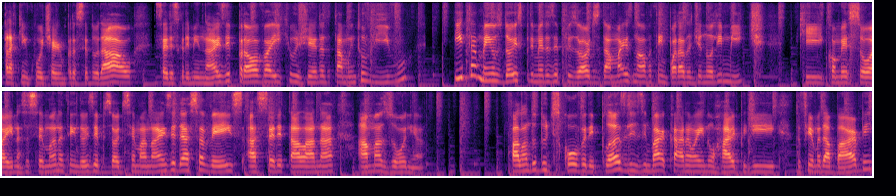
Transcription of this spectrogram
para quem curte a procedural, séries criminais e prova aí que o gênero está muito vivo e também os dois primeiros episódios da mais nova temporada de No Limite, que começou aí nessa semana, tem dois episódios semanais e dessa vez a série tá lá na Amazônia. Falando do Discovery Plus, eles embarcaram aí no hype de, do filme da Barbie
